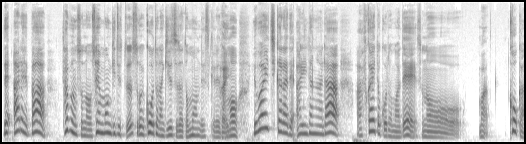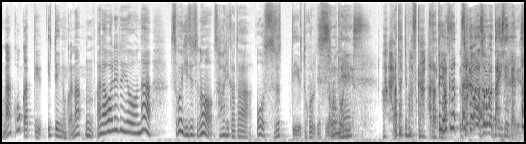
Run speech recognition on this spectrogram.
であれば多分その専門技術すごい高度な技術だと思うんですけれども、はい、弱い力でありながらあ深いところまでそのまあ効果が効果って言っていいのかな、うん、現れるようなすごい技術の触り方をするっていうところですよね。その通りです。あ、はい、当たってますか？当たってます。それはそれは大正解です。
